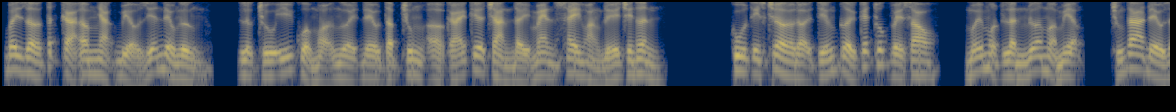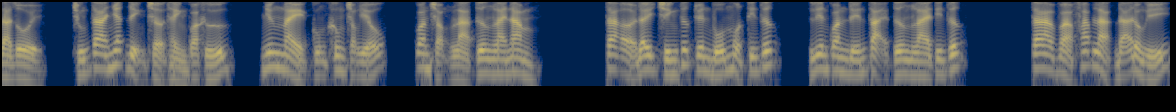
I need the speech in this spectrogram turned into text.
bây giờ tất cả âm nhạc biểu diễn đều ngừng lực chú ý của mọi người đều tập trung ở cái kia tràn đầy men say hoàng đế trên thân. Cụ tít chờ đợi tiếng cười kết thúc về sau mới một lần nữa mở miệng chúng ta đều già rồi chúng ta nhất định trở thành quá khứ nhưng này cũng không trọng yếu quan trọng là tương lai năm. Ta ở đây chính thức tuyên bố một tin tức liên quan đến tại tương lai tin tức. Ta và pháp lạc đã đồng ý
